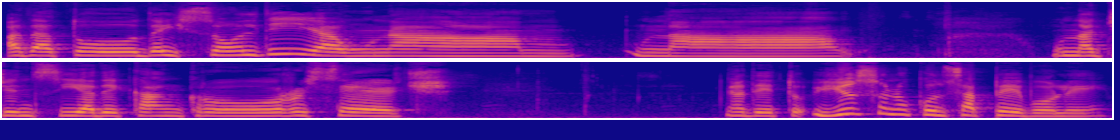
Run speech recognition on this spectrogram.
ha dato dei soldi a una, una un'agenzia di cancro research. Ha detto, io sono consapevole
